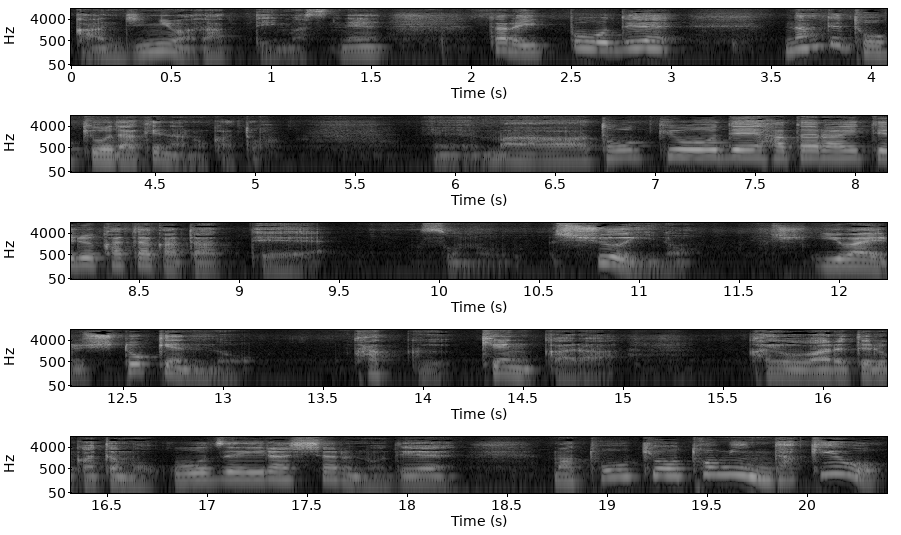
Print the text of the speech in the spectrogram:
感じにはなっていますね。ただ一方で、なんで東京だけなのかと。えー、まあ、東京で働いてる方々って、その、周囲のいわゆる首都圏の各県から通われてる方も大勢いらっしゃるので、まあ、東京都民だけを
